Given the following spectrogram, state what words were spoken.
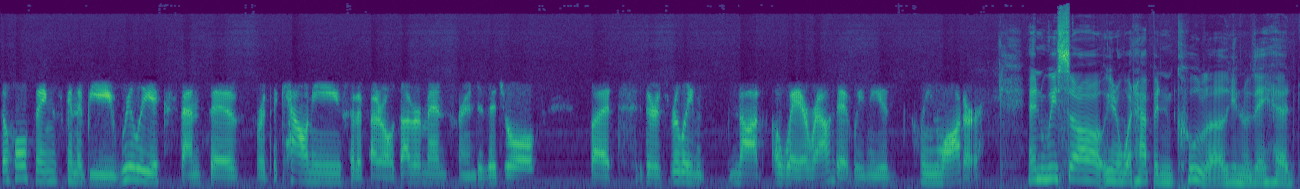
the whole thing's going to be really expensive for the county, for the federal government, for individuals but there's really not a way around it. We need clean water. And we saw, you know, what happened in Kula. You know, they had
